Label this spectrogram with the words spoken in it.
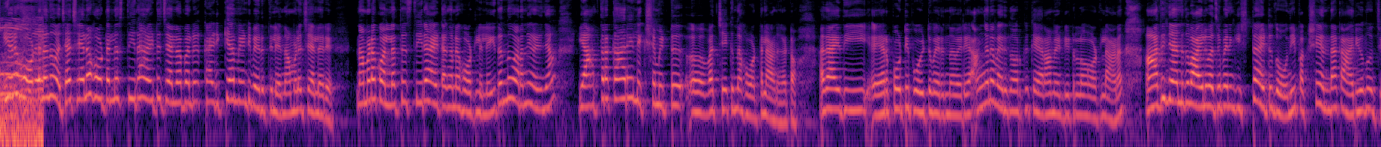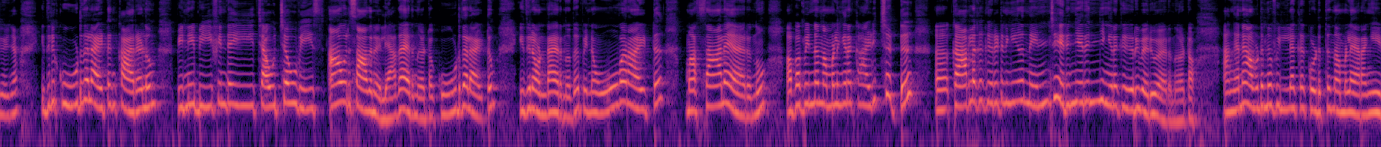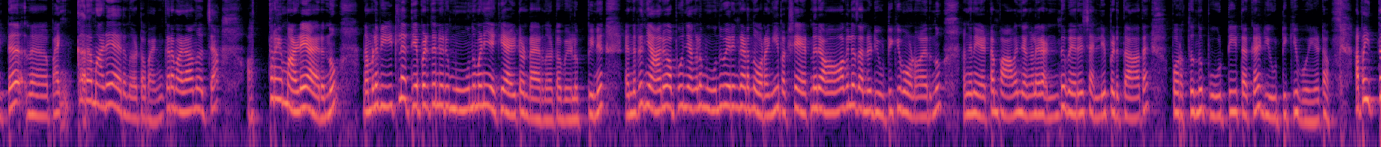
ഈ ഒരു ഹോട്ടൽ എന്ന് വെച്ചാൽ ചില ഹോട്ടലിൽ സ്ഥിരമായിട്ട് ചില കഴിക്കാൻ വേണ്ടി വരത്തില്ലേ നമ്മൾ ചിലർ നമ്മുടെ കൊല്ലത്ത് സ്ഥിരമായിട്ട് അങ്ങനെ ഹോട്ടലില്ലേ? ഇതെന്ന് പറഞ്ഞു കഴിഞ്ഞാൽ യാത്രക്കാരെ ലക്ഷ്യമിട്ട് വച്ചേക്കുന്ന ഹോട്ടലാണ് കേട്ടോ. അതായത് ഈ എയർപോർട്ടിൽ പോയിട്ട് വരുന്നവർ അങ്ങനെ വരുന്നവർക്ക് കയറാൻ വേണ്ടിയിട്ടുള്ള ഹോട്ടലാണ്. ആദ്യം ഞാനിത് വായിൽ വെച്ചപ്പോൾ എനിക്ക് ഇഷ്ടമായിട്ട് തോന്നി. പക്ഷേ എന്താ കാര്യമെന്ന് വെച്ച് കഴിഞ്ഞാൽ ഇതിൽ കൂടുതലായിട്ടും കരളും പിന്നെ ഈ ബീഫിന്റെ ഈ ചൗ ചൗ വേസ്റ്റ് ആ ഒരു സാധനമില്ലേ? അതായിരുന്നു കേട്ടോ കൂടുതലായിട്ടും ഇതിലുണ്ടായിരുന്നത്. പിന്നെ ഓവറായിട്ട് മസാലയായിരുന്നു. അപ്പോൾ പിന്നെ നമ്മളിങ്ങനെ കഴിച്ചിട്ട് കാറിലൊക്കെ കയറിയിട്ട് എനിക്ക് ഇങ്ങനെ നെഞ്ച് എരിഞ്ഞെരിഞ്ഞ് ഇങ്ങനെ കയറി വരുമായിരുന്നു കേട്ടോ. അങ്ങനെ അവിടുന്ന് ഫില്ലൊക്കെ കൊടുത്ത് നമ്മൾ ഇറങ്ങിയിട്ട് ഭയങ്കര മഴയായിരുന്നു കേട്ടോ. ഭയങ്കര മഴ എന്ന് വെച്ചാൽ അത്രയും മഴയായിരുന്നു. നമ്മൾ വീട്ടിലെത്തിയപ്പോഴത്തേനും ഒരു മൂന്ന് മണിയൊക്കെ ആയിട്ടുണ്ടായിരുന്നു കേട്ടോ വെളുപ്പിന്. എന്നിട്ട് ഞാനും അപ്പോൾ ഞങ്ങൾ മൂന്ന് പേരും കിടന്ന് ഉറങ്ങി. പക്ഷേ ഏട്ടന് രാവിലെ തന്നെ ഡ്യൂട്ടിക്ക് പോകണമായിരുന്നു അങ്ങനെ ഏട്ടൻ പാവം ഞങ്ങളെ രണ്ടുപേരെ ശല്യപ്പെടുത്താതെ പുറത്തുനിന്ന് പൂട്ടിയിട്ടൊക്കെ ഡ്യൂട്ടിക്ക് പോയി കേട്ടോ. അപ്പോൾ ഇത്ര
